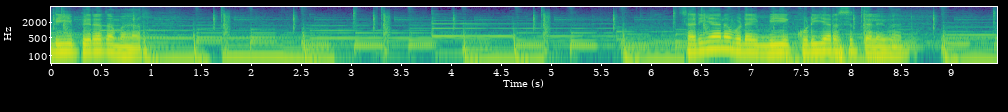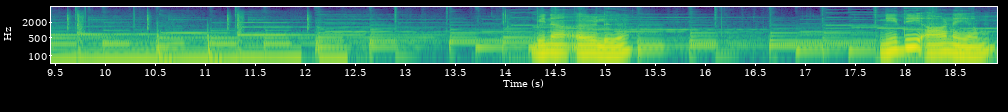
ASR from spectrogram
டி. பிரதமர். சரியான விடை பி குடியரசுத் தலைவர். வினா ஏழு. நிதி ஆணையம்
